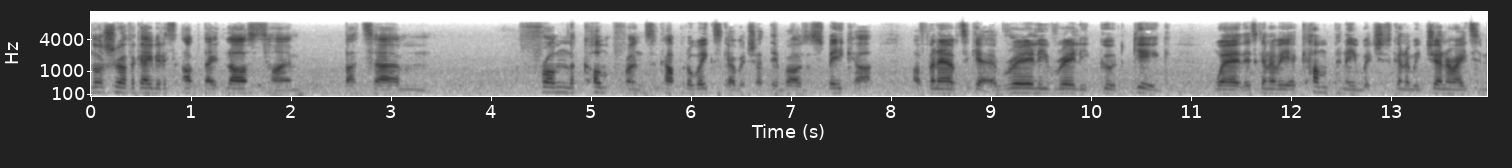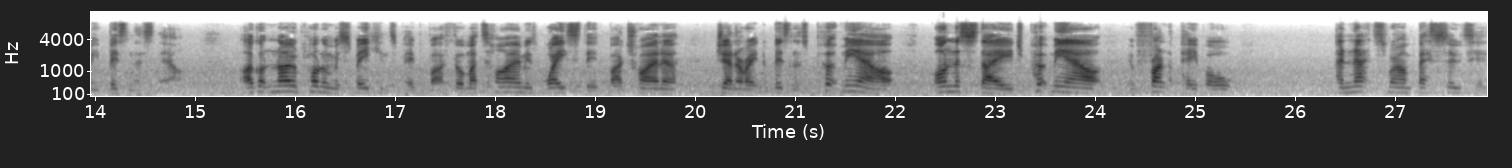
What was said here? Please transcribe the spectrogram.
not sure if I gave you this update last time, but um, from the conference a couple of weeks ago, which I did where I was a speaker, I've been able to get a really, really good gig where there's going to be a company which is going to be generating me business now. I've got no problem with speaking to people, but I feel my time is wasted by trying to generate the business. Put me out on the stage, put me out in front of people, and that's where I'm best suited.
